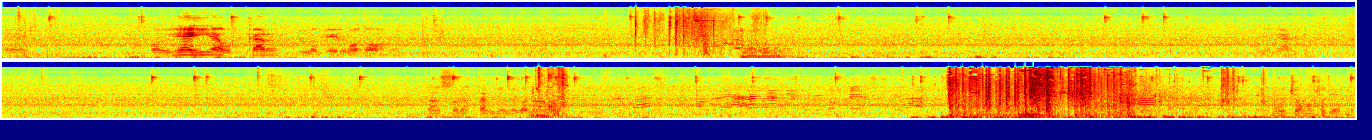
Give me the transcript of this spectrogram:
Eh, podría ir a buscar lo que él votó, ¿no? Están viendo cuatro Mucho, mucho tiempo.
